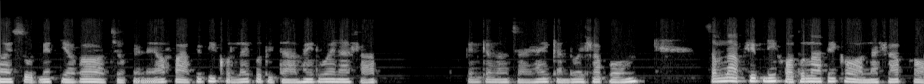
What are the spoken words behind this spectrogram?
นอยสูตรเม็ดเดียวก็จบไปแล้วฝากพี่ๆกดไลค์กดติดตามให้ด้วยนะครับ เป็นกำลังใจให้กันด้วยครับผมสำหรับคลิปนี้ขอตัวลาไปก่อนนะครับ ขอ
